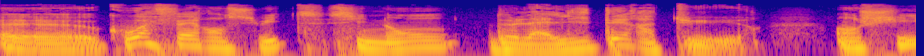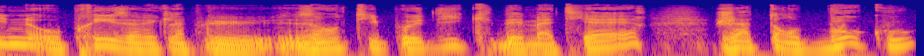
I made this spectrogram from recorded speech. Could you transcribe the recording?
euh, quoi faire ensuite, sinon de la littérature? En Chine, aux prises avec la plus antipodique des matières, j'attends beaucoup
